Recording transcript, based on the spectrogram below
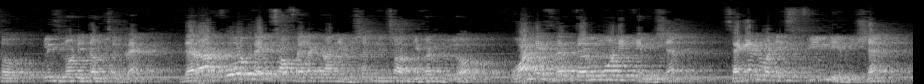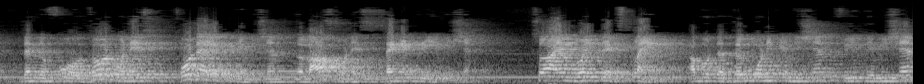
So please note it down children. There are four types of electron emission which are given below. One is the thermonic emission second one is field emission then the third one is photoelectric emission the last one is secondary emission so I am going to explain about the thermonic emission, field emission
